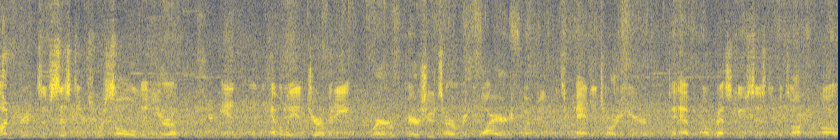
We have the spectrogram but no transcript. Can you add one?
hundreds of systems were sold in Europe and, and heavily in Germany where parachutes are required equipment. It's mandatory here to have a rescue system, it's often called.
